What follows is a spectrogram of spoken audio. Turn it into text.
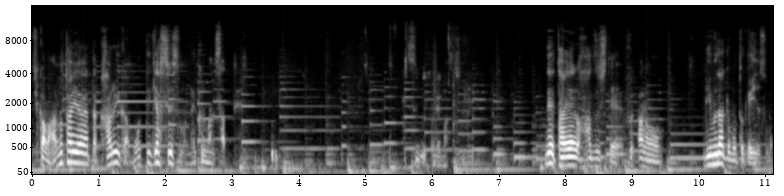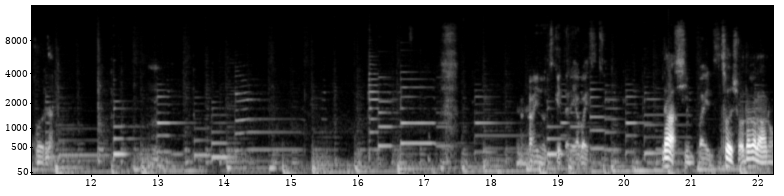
しかもあのタイヤやったら軽いから持っていきやすいですもんね、車で去って。すぐ取れますしね。で、タイヤ外して、ふあの、リムだけ持っとけばいいですもん、ホイールだけ。うん。高いのつけたらやばいですね。心配です。そうでしょ。だから、あの、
